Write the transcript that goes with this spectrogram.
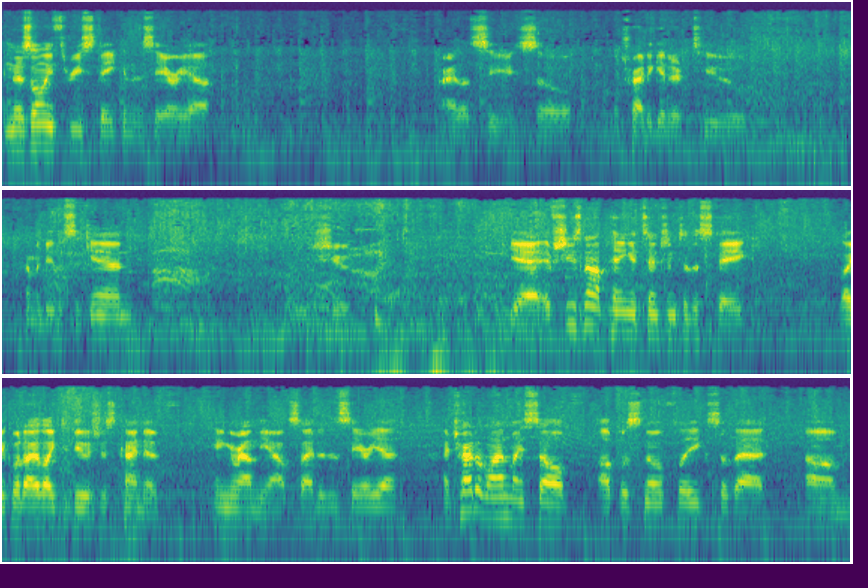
And there's only three steak in this area. Alright, let's see. So we'll try to get her to come and do this again. Shoot. Yeah, if she's not paying attention to the steak, like what I like to do is just kind of hang around the outside of this area. I try to line myself up with Snowflake so that um,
